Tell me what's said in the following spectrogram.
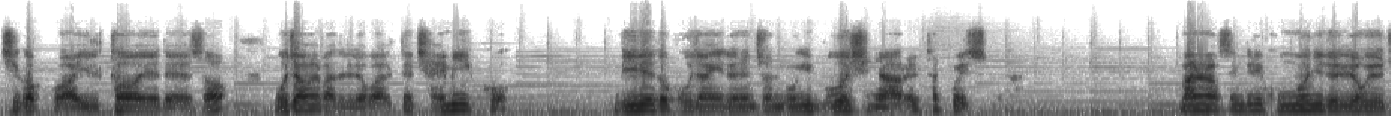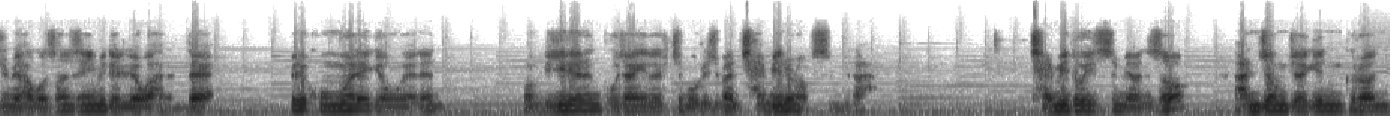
직업과 일터에 대해서 보장을 받으려고 할 때 재미있고 미래도 보장이 되는 전공이 무엇이냐를 찾고 있습니다. 많은 학생들이 공무원이 되려고 요즘에 하고 선생님이 되려고 하는데, 특별히 공무원의 경우에는 뭐 미래는 보장이 될지 모르지만 재미는 없습니다. 재미도 있으면서 안정적인 그런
